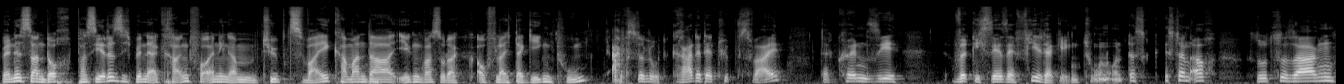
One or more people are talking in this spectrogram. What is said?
Wenn es dann doch passiert ist, ich bin erkrankt, vor allen Dingen am Typ 2, kann man da irgendwas oder auch vielleicht dagegen tun? Absolut. Gerade der Typ 2, da können Sie wirklich sehr, sehr viel dagegen tun und das ist dann auch sozusagen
